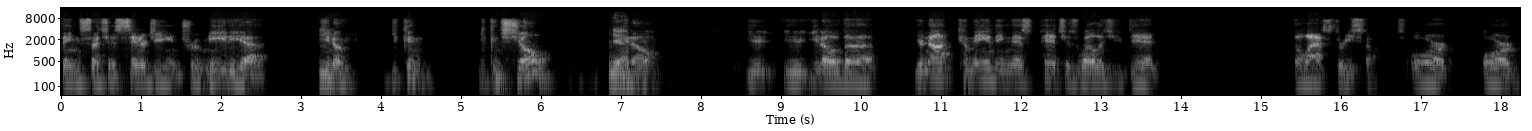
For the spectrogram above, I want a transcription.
things such as synergy and TruMedia, mm. you hmm. know, you can you can show them. Yeah. You know, you you you know the you're not commanding this pitch as well as you did the last three starts or or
